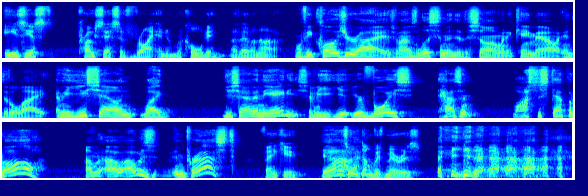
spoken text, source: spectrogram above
easiest process of writing and recording I've ever known. Well, if you close your eyes, when I was listening to the song when it came out, Into the Light, I mean, you sound like you sound in the 80s. I mean, your voice hasn't lost a step at all. I'm, I, I was impressed. Thank you. Yeah. It's all done with mirrors. Yeah.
